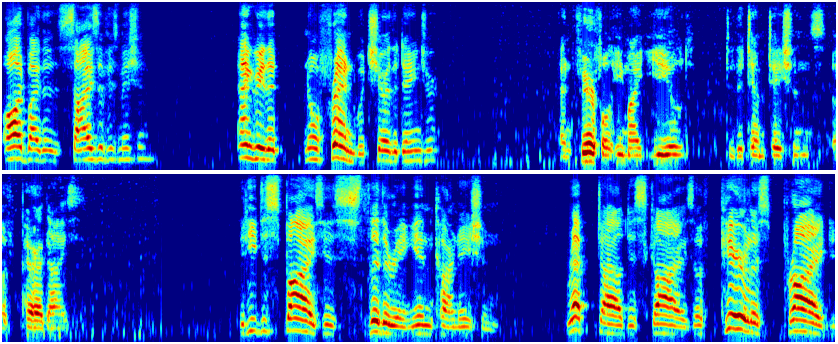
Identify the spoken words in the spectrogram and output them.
awed by the size of his mission, angry that no friend would share the danger, and fearful he might yield to the temptations of paradise? Did he despise his slithering incarnation, reptile disguise of peerless pride,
